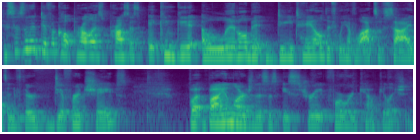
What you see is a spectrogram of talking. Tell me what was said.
This isn't a difficult process. It can get a little bit detailed if we have lots of sides and if they're different shapes. But by and large, this is a straightforward calculation.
